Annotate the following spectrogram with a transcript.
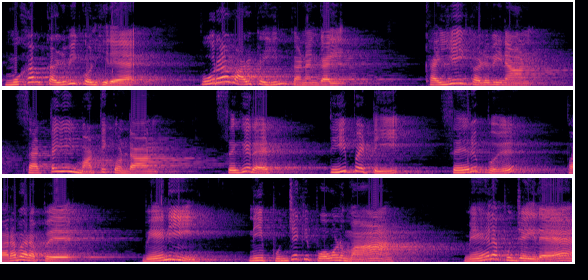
முகம் கழுவிக்கொள்கிற புற வாழ்க்கையின் கணங்கள். கையை கழுவினான் சட்டையை மாட்டிக்கொண்டான் சிகரெட் தீப்பெட்டி செருப்பு பரபரப்பு. வேணி நீ புஞ்சைக்கு போகணுமா? மேலே புஞ்சையில்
